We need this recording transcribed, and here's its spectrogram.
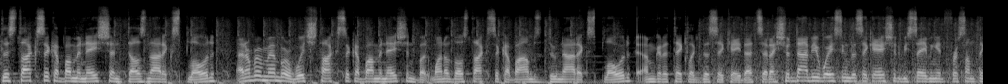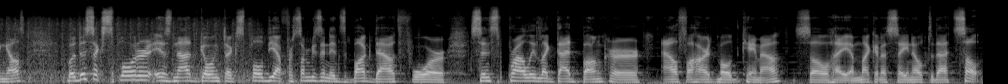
this toxic abomination does not explode. I don't remember which toxic abomination, but one of those toxic bombs do not explode. I'm gonna take like this AK. That's it. I should not be wasting this AK. I should be saving it for something else. But this exploder is not going to explode. Yeah, for some reason it's bugged out for since probably like that bunker alpha hard hard mode came out. So, hey, I'm not gonna say no to that. So,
